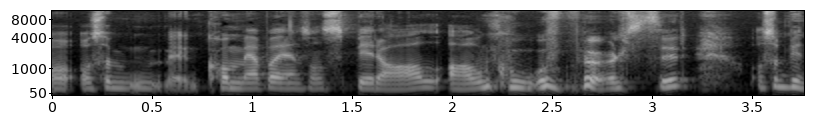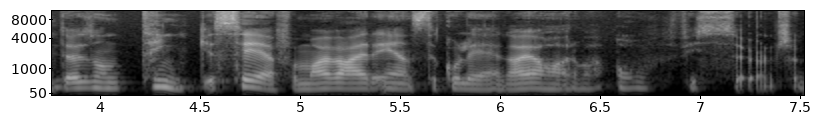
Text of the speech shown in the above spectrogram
og, og så kom jeg bare i en sånn spiral av gode følelser. Og så begynte jeg sånn tenke, se for meg hver eneste kollega jeg har. Og bare, å, fy søren, så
